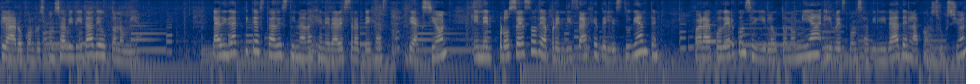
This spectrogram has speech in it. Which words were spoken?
claro, con responsabilidad y autonomía. La didáctica está destinada a generar estrategias de acción en el proceso de aprendizaje del estudiante para poder conseguir la autonomía y responsabilidad en la construcción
